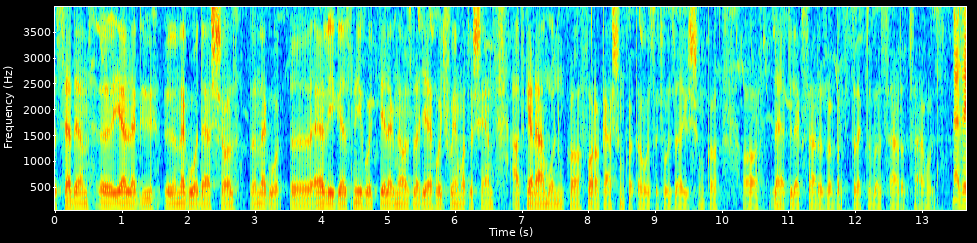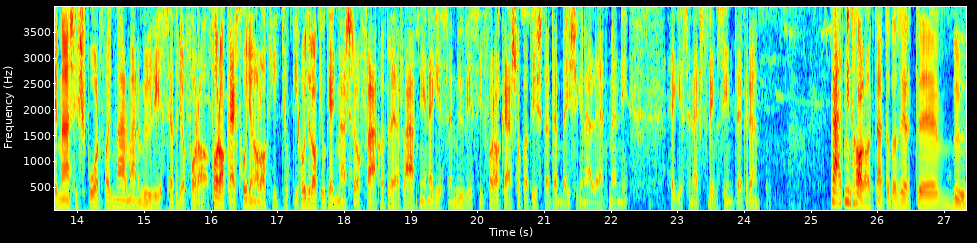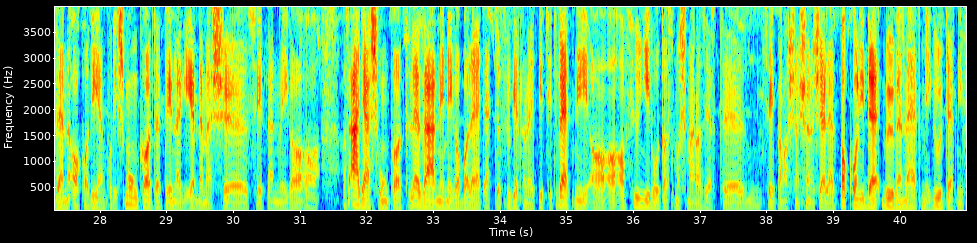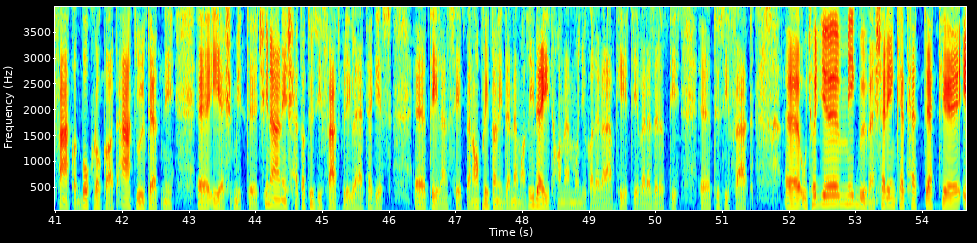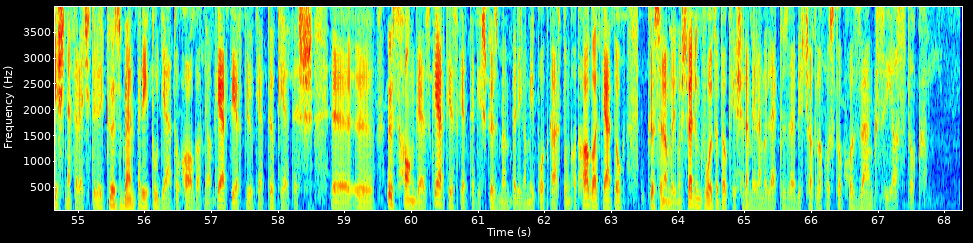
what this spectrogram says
szedem jellegű megoldással megold, elvégezni, hogy tényleg ne az legyen, hogy folyamatosan át kell rámolnunk a farakásunkat ahhoz, hogy hozzájussunk a, a lehetőleg szárazabb, vagy a legtöbb száradt fához. Ez egy másik sport, vagy már-már művészet, hogy a fara, farakást hogyan alakítjuk ki, hogy rakjuk egymásra a fákat, lehet látni ilyen egészen művészi farakásokat is, tehát ebbe is igen el lehet menni egészen extrém szintekre. Tehát, mint hallhattátok, azért bőven akad ilyenkor is munka, tehát tényleg érdemes szépen még a, a, az ágyásunkat lezárni, még abban lehet ettől függetlenül egy picit vetni. A, a, a fűnyírót azt most már azért szépen lassan sajnos el lehet pakolni, de bőven lehet még ültetni, fákat, bokrokat, átültetni, ilyesmit csinálni, és hát a tűzifát pedig lehet egész télen szépen aprítani, de nem az ideit, hanem mondjuk a legalább két évvel ezelőtti tűzifát. Úgyhogy még bőven serénkedhettek, és ne felejtsétek hogy közben pedig tudjátok hallgatni a kertértőket, tökéletes összhang ez, kertészkedtek, és közben pedig a mi podcastunkat hallgatjátok. Köszönöm, hogy most velünk voltatok, és remélem, hogy legközelebb is csatlakoztok hozzánk. Sziasztok!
